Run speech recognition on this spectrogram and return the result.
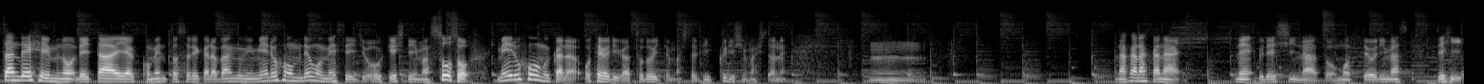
スタンド FM のレターやコメント、それから番組メールフォームでもメッセージをお受けしています。そうそう、メールフォームからお便りが届いてました。びっくりしましたね。うん。なかなかない。ね、嬉しいなと思っております。ぜひ、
